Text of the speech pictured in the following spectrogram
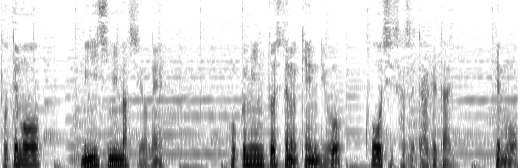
とても身に染みますよね。国民としての権利を行使させてあげたい。でも、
